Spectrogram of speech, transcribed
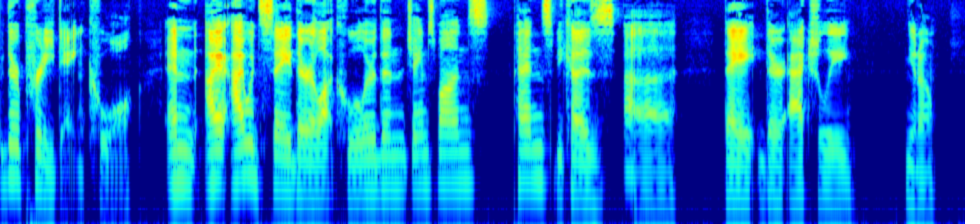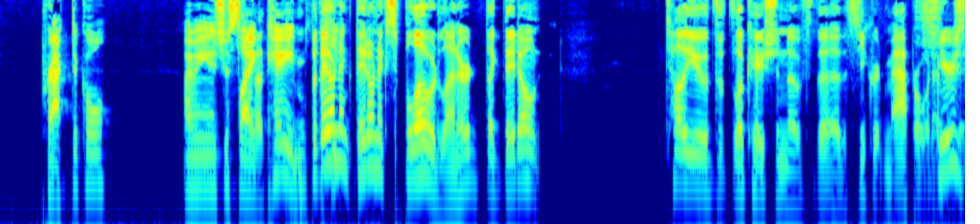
they're pretty dang cool, and I I would say they're a lot cooler than James Bond's pens because uh they they're actually you know practical. I mean, it's just like That's- hey, but they don't they don't explode, Leonard. Like they don't tell you the location of the, the secret map or whatever here's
